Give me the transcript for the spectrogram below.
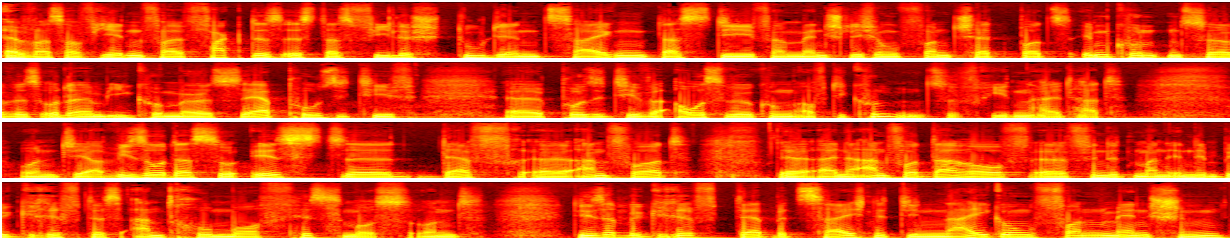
was auf jeden Fall Fakt ist, ist, dass viele Studien zeigen, dass die Vermenschlichung von Chatbots im Kundenservice oder im E-Commerce sehr positiv, äh, positive Auswirkungen auf die Kundenzufriedenheit hat. Und ja, wieso das so ist, äh, der äh, Antwort, äh, eine Antwort darauf äh, findet man in dem Begriff des Anthropomorphismus. Und dieser Begriff, der bezeichnet die Neigung von Menschen,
